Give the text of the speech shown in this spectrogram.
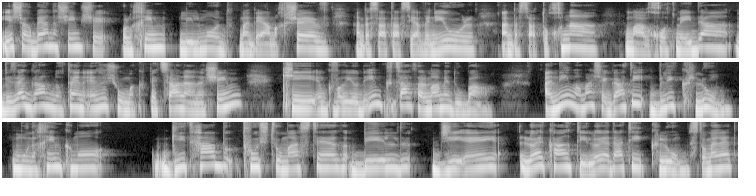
יש הרבה אנשים שהולכים ללמוד מדעי המחשב, הנדסת תעשייה וניהול, הנדסת תוכנה, מערכות מידע, וזה גם נותן איזושהי מקפצה לאנשים, כי הם כבר יודעים קצת על מה מדובר. אני ממש הגעתי בלי כלום. מונחים כמו GitHub, push to master, build, GA, לא הכרתי, לא ידעתי כלום. זאת אומרת,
